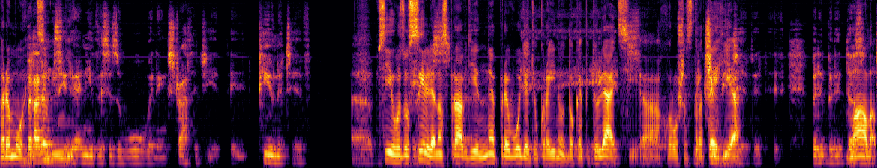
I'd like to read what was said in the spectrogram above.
перемоги в цій війні. Всі його зусилля насправді не приводять Україну до капітуляції, а хороша стратегія мала б.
